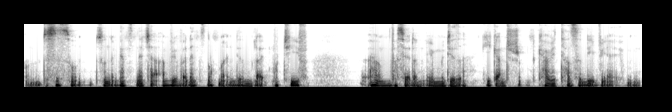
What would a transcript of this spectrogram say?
Und das ist so, so eine ganz nette Ambivalenz nochmal in diesem Leitmotiv, ähm, was ja dann eben mit dieser gigantischen Kaffeetasse, die wir eben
